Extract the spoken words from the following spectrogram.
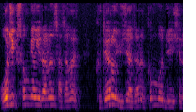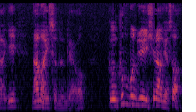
오직 성경이라는 사상을 그대로 유지하자는 근본주의 신학이 남아 있었는데요. 그 근본주의 신학에서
